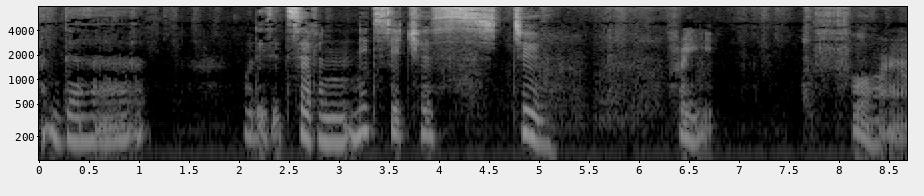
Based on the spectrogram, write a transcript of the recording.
The what is it seven knit stitches two three four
